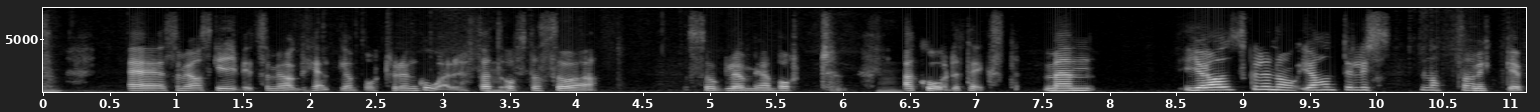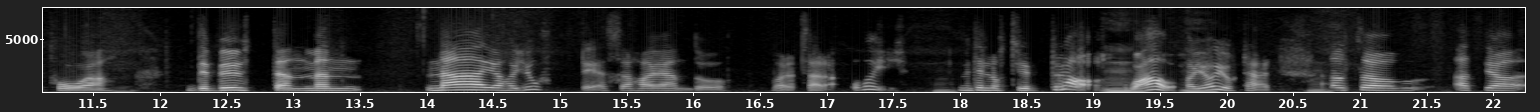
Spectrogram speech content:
Mm. Eh, som jag har skrivit som jag helt glömt bort hur den går. För att Mm. ofta så, så glömmer jag bort Mm. ackord och text. Men jag skulle nog, jag har inte lyssnat så mycket på debuten men när jag har gjort det så har jag ändå varit så här, oj, Mm. men det låter ju bra. Mm. Wow, har Mm. jag gjort det här? Alltså att jag,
